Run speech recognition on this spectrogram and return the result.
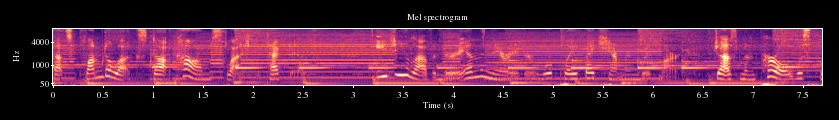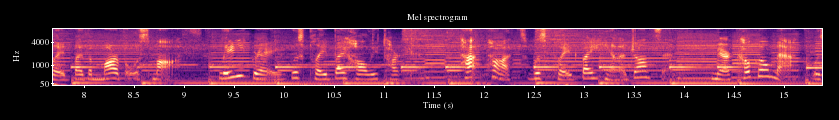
that's plumdeluxe.com slash detective. E.G. Lavender and the narrator were played by Cameron Widmark. Jasmine Pearl was played by the marvelous Moth. Lady Grey was played by Holly Tarkin. Pat Potts was played by Hannah Johnson. Mayor Coco Mack was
